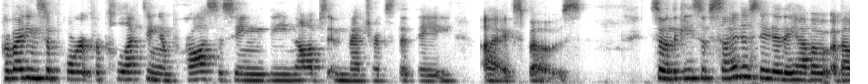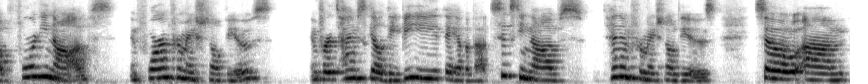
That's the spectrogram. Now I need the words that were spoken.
providing support for collecting and processing the knobs and metrics that they uh, expose. So in the case of Citus data, they have a, about 40 knobs and four informational views. And for TimescaleDB, they have about 60 knobs, 10 informational views. So um,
